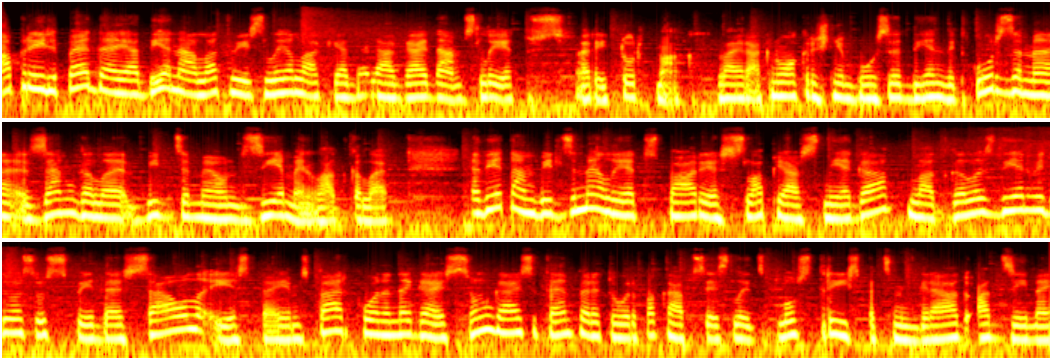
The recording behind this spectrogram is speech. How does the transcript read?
Aprīļa pēdējā dienā Latvijas lielākajā daļā gaidāms lietus arī turpmāk. Vairāk nokrišņu būs Dienvidu kurzemē, Zemgalē, Vidzemē un Ziemeļlatgalē. Vietām vidzemē lietus pāries slapjā sniegā, Latvijas dienvidos uzspīdēs saule, iespējams pērkona negaiss un gaisa temperatūra pakāpsies līdz plus 13 grādu atzīmē.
